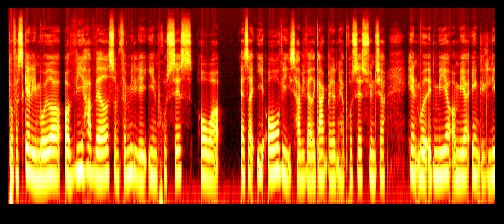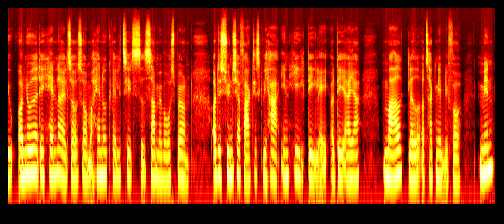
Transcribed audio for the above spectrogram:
på forskellige måder, og vi har været som familie i en proces over, altså i årvis har vi været i gang med den her proces, synes jeg, hen mod et mere og mere enkelt liv, og noget af det handler altså også om at have noget kvalitetstid sammen med vores børn, og det synes jeg faktisk, vi har en hel del af, og det er jeg meget glad og taknemmelig for. Men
